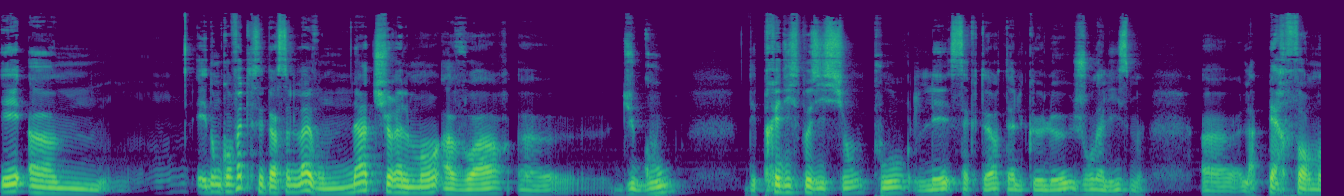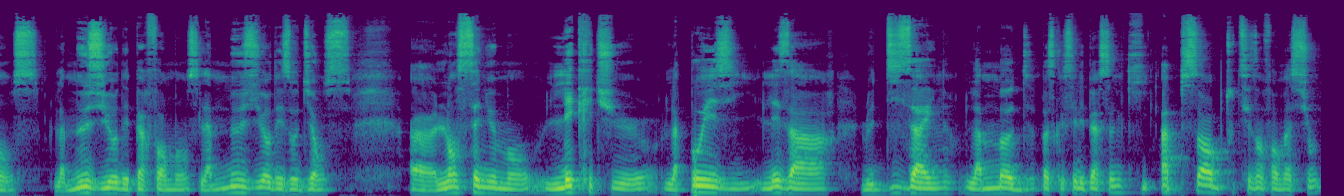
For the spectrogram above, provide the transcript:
Et, euh, et donc, en fait, ces personnes-là, elles vont naturellement avoir euh, du goût, des prédispositions pour les secteurs tels que le journalisme, la performance, la mesure des performances, la mesure des audiences, euh, l'enseignement, l'écriture, la poésie, les arts, le design, la mode, parce que c'est les personnes qui absorbent toutes ces informations,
